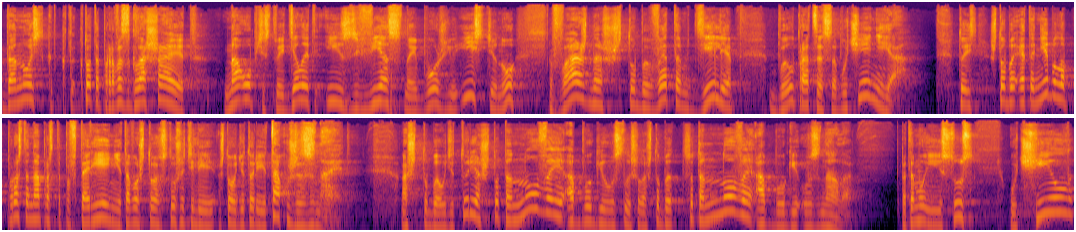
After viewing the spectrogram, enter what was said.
доносит, кто-то провозглашает на общество и делает известной Божью истину, важно, чтобы в этом деле был процесс обучения – то есть, чтобы это не было просто-напросто повторение того, что слушатели, что аудитория и так уже знает, а чтобы аудитория что-то новое о Боге услышала, чтобы что-то новое о Боге узнала. Потому Иисус учил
